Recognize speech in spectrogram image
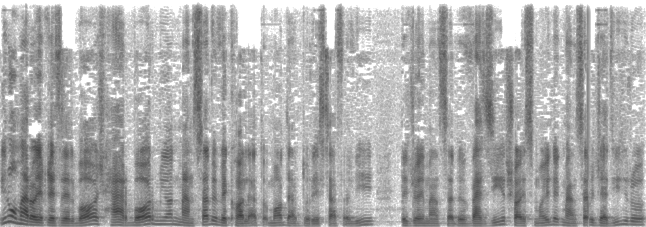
این عمرای قزلباش هر بار میان منصب وکالت ما در دوره صفوی به جای منصب وزیر شاه اسماعیل یک منصب جدیدی رو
